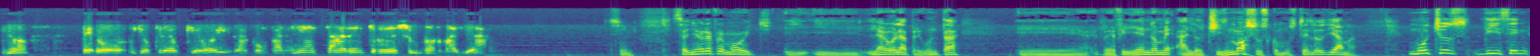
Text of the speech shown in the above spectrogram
¿no? Pero yo creo que hoy la compañía está dentro de su normalidad. Sí. Señor Efremovich, y, le hago la pregunta eh, refiriéndome a los chismosos, como usted los llama. Muchos dicen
